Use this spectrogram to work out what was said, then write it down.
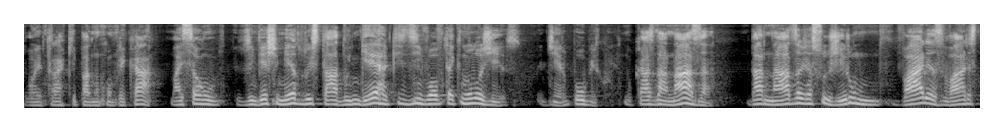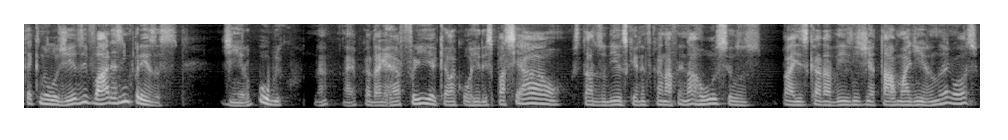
vou entrar aqui para não complicar, mas são os investimentos do Estado em guerra que desenvolvem tecnologias, dinheiro público. No caso da NASA, da NASA já surgiram várias, várias tecnologias e várias empresas, dinheiro público. Né? Na época da Guerra Fria, aquela corrida espacial, os Estados Unidos querendo ficar na frente da Rússia, os países cada vez injetavam mais dinheiro no negócio.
